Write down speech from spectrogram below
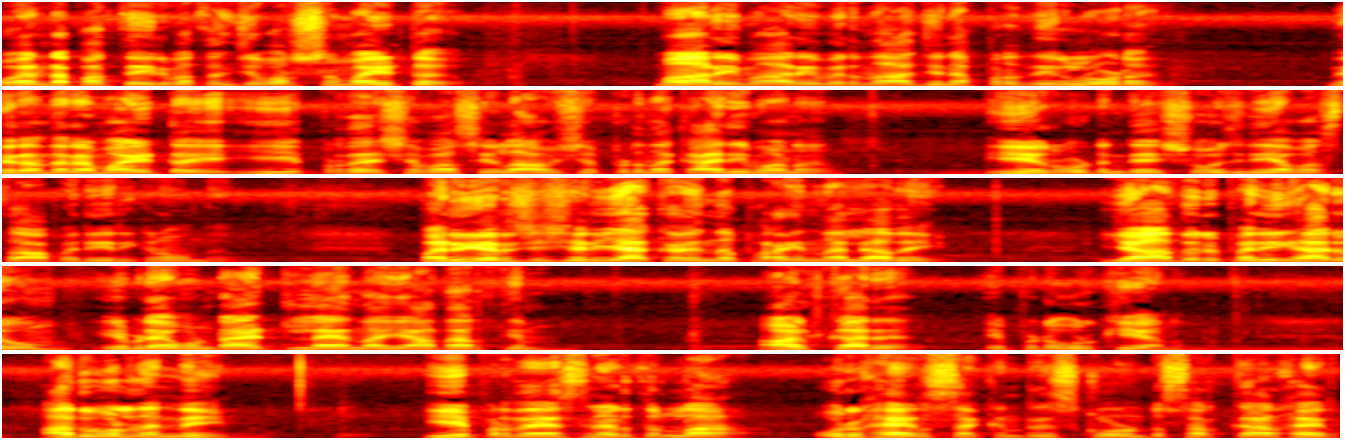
വേണ്ട പത്ത് ഇരുപത്തഞ്ച് വർഷമായിട്ട് മാറി മാറി വരുന്ന ജനപ്രതിനിധികളോട് നിരന്തരമായിട്ട് ഈ പ്രദേശവാസികൾ ആവശ്യപ്പെടുന്ന കാര്യമാണ് ഈ റോഡിന്റെ ശോചനീയാവസ്ഥ പരിഹരിക്കണമെന്ന്. പരിഹരിച്ച് ശരിയാക്കാം എന്ന് പറയുന്നല്ലാതെ യാതൊരു പരിഹാരവും ഇവിടെ ഉണ്ടായിട്ടില്ല എന്ന യാഥാർത്ഥ്യം ആൾക്കാർ ഇപ്പോൾ ഓർക്കുകയാണ്. അതുപോലെ തന്നെ ഈ പ്രദേശത്തിനടുത്തുള്ള ഒരു ഹയർ സെക്കൻഡറി സ്കൂളുണ്ട് സർക്കാർ ഹയർ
